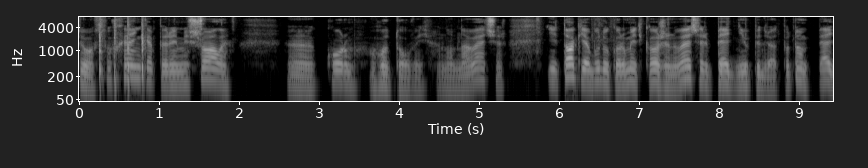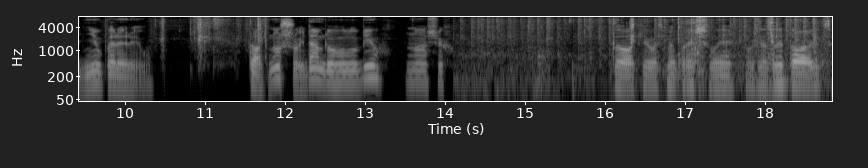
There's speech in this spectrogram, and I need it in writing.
Все, сухеньке, перемішали. Е, Корм готовий нам на вечір. І так я буду кормити кожен вечір 5 днів підряд. Потім 5 днів перериву. Так, ну що, йдемо до голубів наших. Так, і ось ми прийшли. Вже злітаються.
